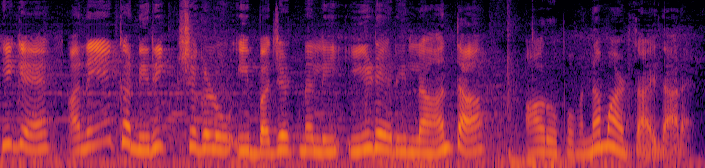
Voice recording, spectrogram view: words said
ಹೀಗೆ ಅನೇಕ ನಿರೀಕ್ಷೆಗಳು ಈ ಬಜೆಟ್ನಲ್ಲಿ ಈಡೇರಿಲ್ಲ ಅಂತ ಆರೋಪವನ್ನು ಮಾಡ್ತಾ ಇದ್ದಾರೆ.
